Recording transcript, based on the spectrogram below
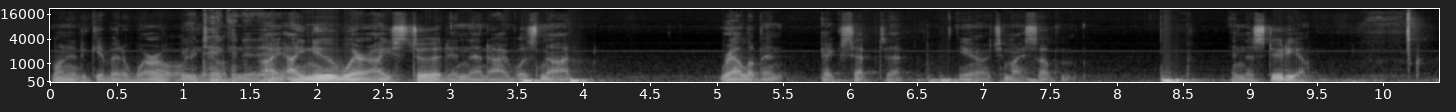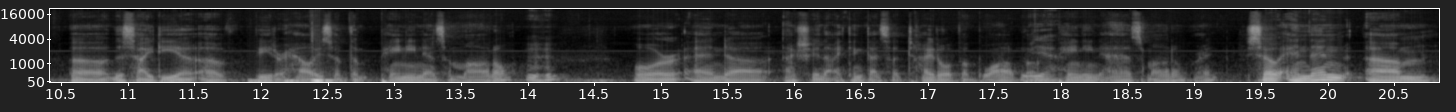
wanted to give it a whirl. You were know. taking it in. I, I knew where I stood and that I was not relevant, except that you know to myself in the studio. Uh, this idea of Peter Halley's of the painting as a model, Mm-hmm. or and uh, actually I think that's the title of a blog book, Yeah. painting as model, right? So and then um,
